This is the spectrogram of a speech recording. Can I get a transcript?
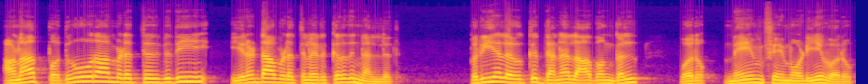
ஆனால் பதினோராம் இடத்ததிபதி இரண்டாம் இடத்துல இருக்கிறது நல்லது. பெரிய அளவுக்கு தன லாபங்கள் வரும். நேம் ஃபேமோடையே வரும்.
